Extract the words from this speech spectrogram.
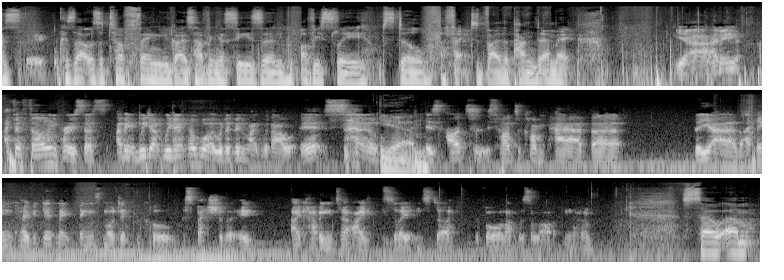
Because that was a tough thing, you guys having a season, obviously still affected by the pandemic. Yeah, I mean, the filming process. I mean, we don't we don't know what it would have been like without it, so Yeah. it's hard to it's hard to compare. But, but yeah, I think COVID did make things more difficult, especially like having to isolate and stuff. Before that was a lot, you know. So, um,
